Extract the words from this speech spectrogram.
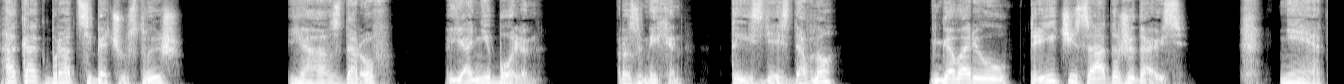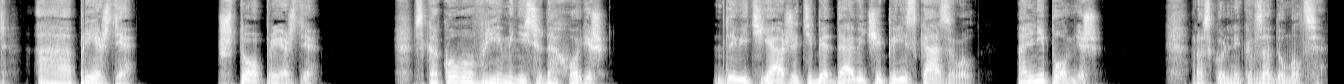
А как, брат, себя чувствуешь? «Я здоров. Я не болен». «Разумихин, ты здесь давно?» «Говорю, три часа дожидаюсь». «Нет, а прежде?» «Что прежде?» «С какого времени сюда ходишь?» «Да ведь я же тебе давеча пересказывал. Аль не помнишь?» Раскольников задумался.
